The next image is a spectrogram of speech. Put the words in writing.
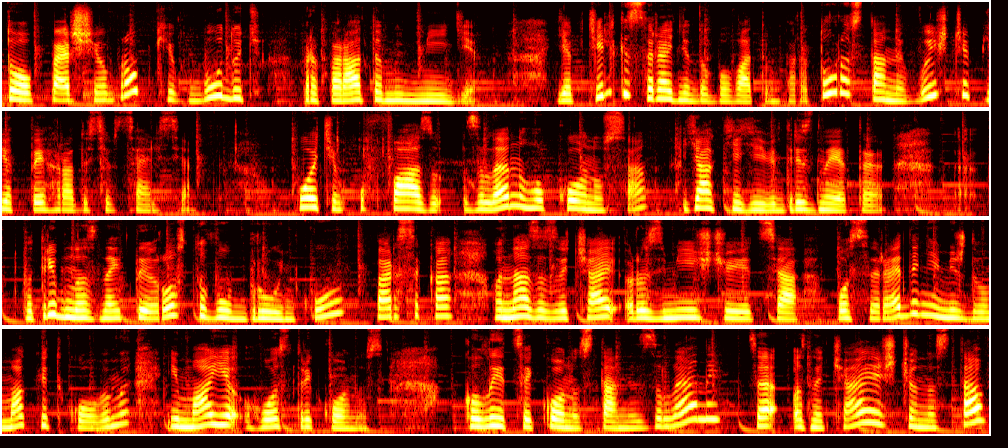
то перші обробки будуть препаратами міді. Як тільки середньодобова температура стане вище 5 градусів Цельсія. Потім у фазу зеленого конуса, як її відрізнити, Е, потрібно знайти ростову бруньку персика. Вона зазвичай розміщується посередині між двома квітковими і має гострий конус. Коли цей конус стане зелений, це означає, що настав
